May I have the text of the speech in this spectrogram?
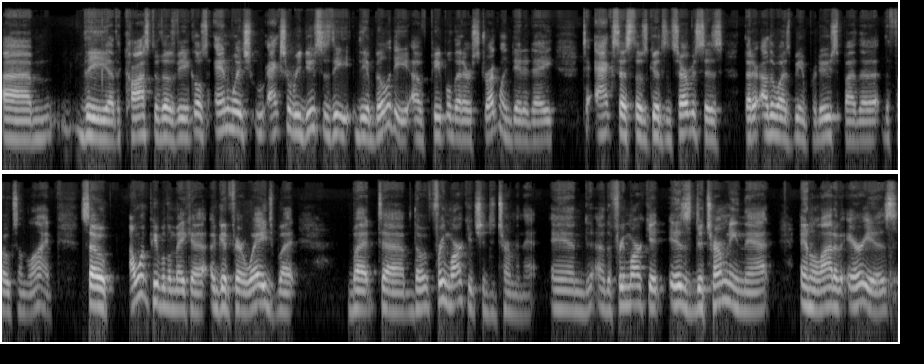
um, the uh, the cost of those vehicles, and which actually reduces the the ability of people that are struggling day to day to access those goods and services that are otherwise being produced by the the folks on the line. So I want people to make a, a good fair wage, but but uh, the free market should determine that, and uh, the free market is determining that in a lot of areas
